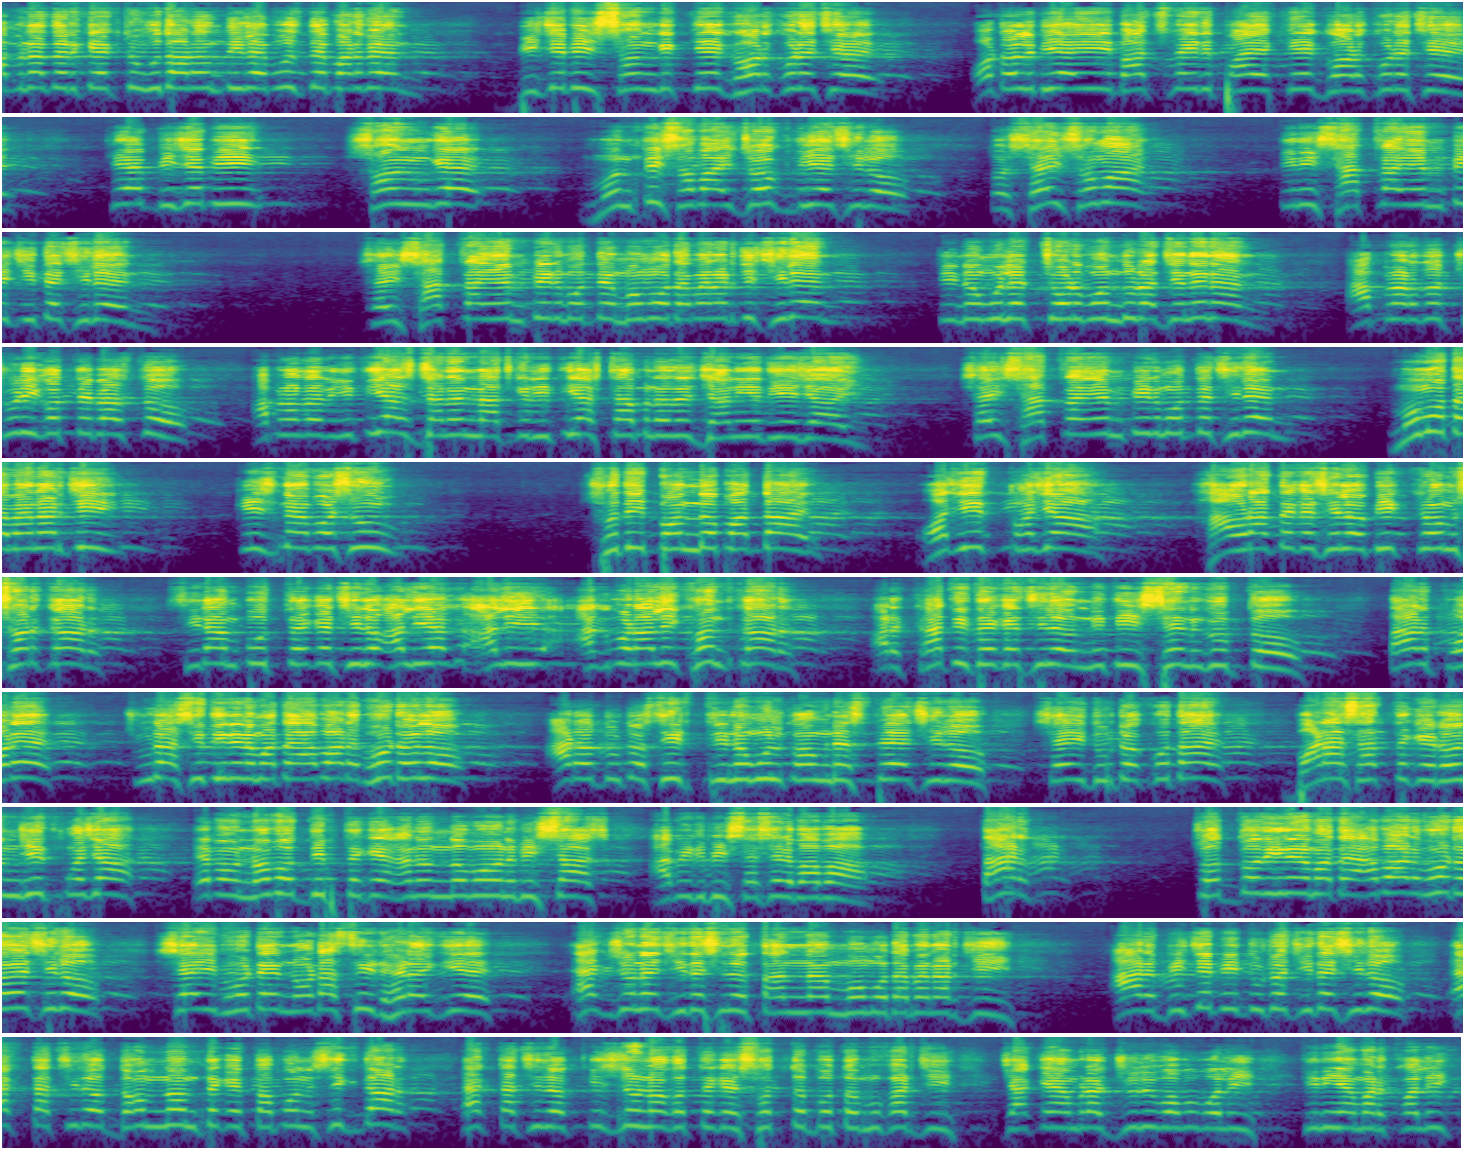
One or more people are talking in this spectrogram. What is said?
আপনাদেরকে একটু উদাহরণ দিলে বুঝতে পারবেন, বিজেপির সঙ্গে কে ঘর করেছে? অটল বিহারী বাজপেয়ীর পায়ে কে গড় করেছে? কে বিজেপি সঙ্গে মন্ত্রিসভায় যোগ দিয়েছিল? তো সেই সময় তিনি সাতটা এমপি জিতেছিলেন। সেই সাতটা এমপির মধ্যে মমতা ব্যানার্জি ছিলেন। তৃণমূলের চোর বন্ধুরা জেনে নেন। আপনারা তো চুরি করতে ব্যস্ত। আপনাদের ইতিহাস জানেন না, আজকের ইতিহাসটা আপনাদের জানিয়ে দিয়ে যাই। সেই সাতটা এমপির মধ্যে ছিলেন মমতা ব্যানার্জি, কৃষ্ণা বসু, সুদীপ বন্দ্যোপাধ্যায়, অজিত পাঁজা, হাওড়া থেকে ছিল বিক্রম সরকার, শ্রীরামপুর থেকে ছিল আলী আলী, আকবর আলী খন্দকার, আর কাঁথি থেকে ছিল নীতিশ সেনগুপ্ত। তারপরে চুরাশি দিনের মাথায় আবার ভোট হলো। আরও দুটো সিট তৃণমূল কংগ্রেস পেয়েছিল। সেই দুটো কোথায়? বারাসাত থেকে রঞ্জিত পাঁজা এবং নবদ্বীপ থেকে আনন্দমোহন বিশ্বাস, আবির বিশ্বাসের বাবা। তার চোদ্দ দিনের মাথায় আবার ভোট হয়েছিল। সেই ভোটে নটা সিট হেরে গিয়ে একজনে জিতেছিল, তার নাম মমতা ব্যানার্জি। আর বিজেপি দুটো জিতেছিল। একটা ছিল দমদম থেকে তপন শিকদার, একটা ছিল কৃষ্ণনগর থেকে সত্যব্রত মুখার্জি, যাকে আমরা জুলুবাবু বলি। তিনি আমার কলিগ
